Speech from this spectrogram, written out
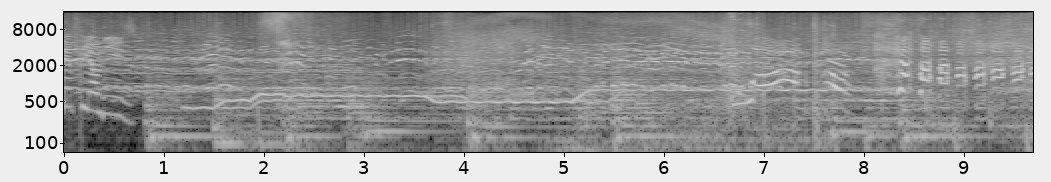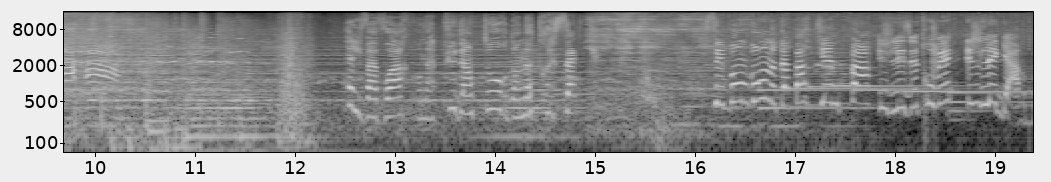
les friandises Elle va voir qu'on a plus d'un tour dans notre sac. Ces bonbons ne t'appartiennent pas. Je les ai trouvés, je les garde.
